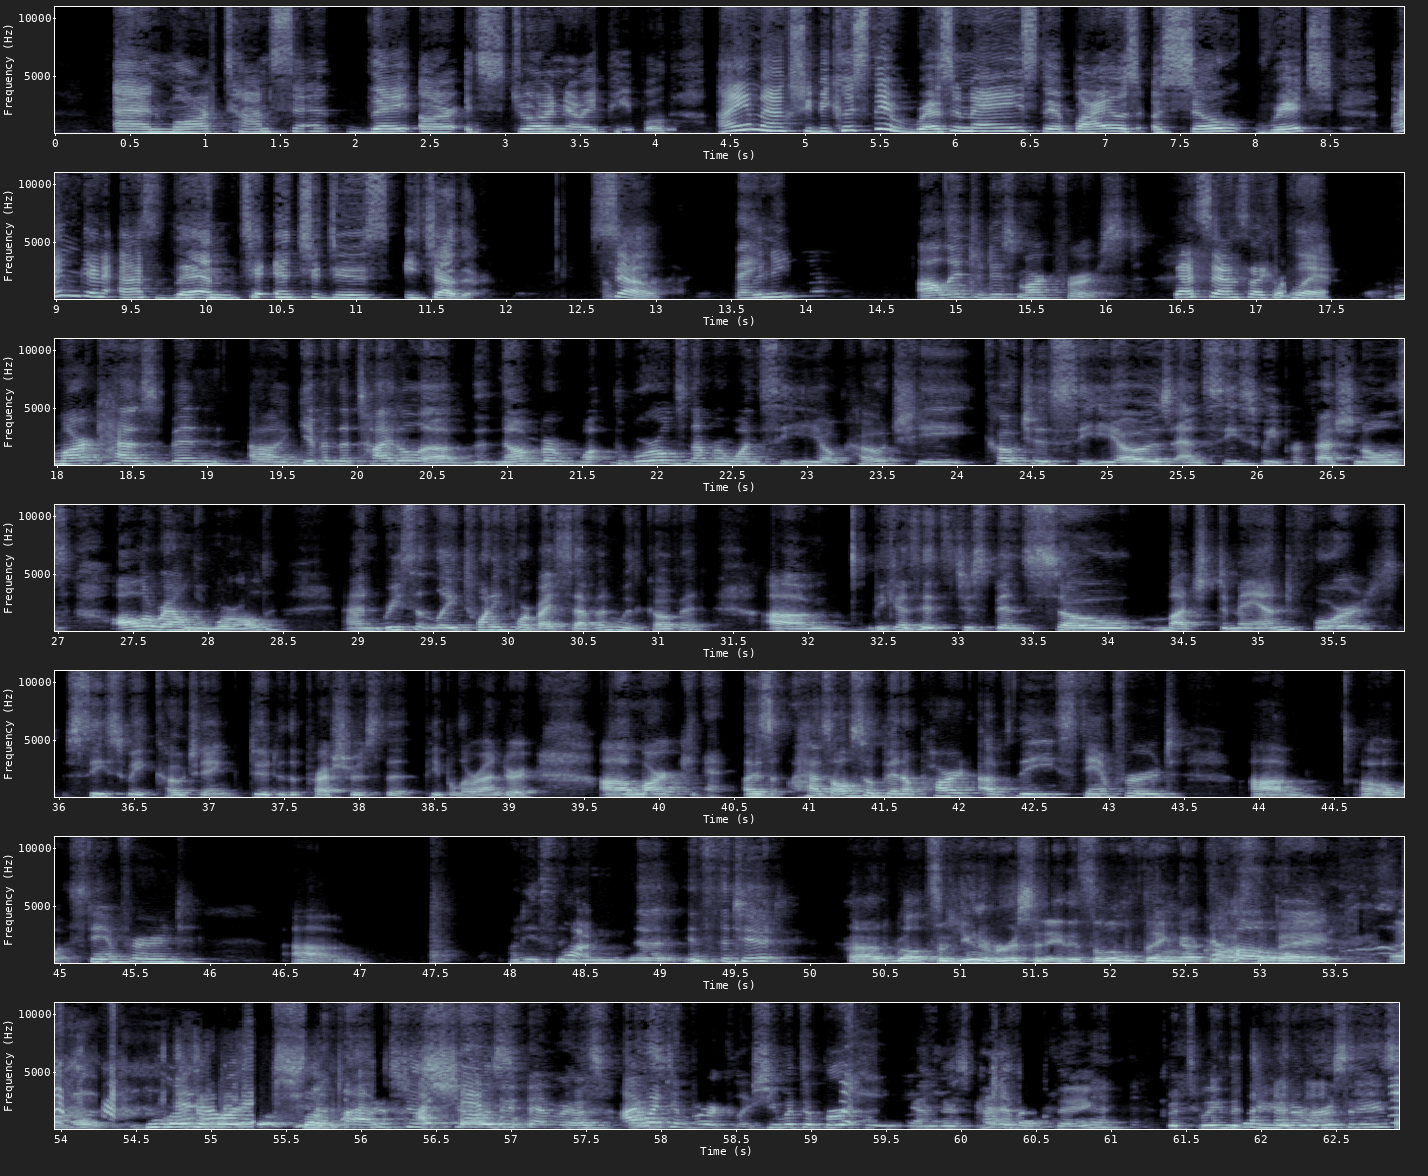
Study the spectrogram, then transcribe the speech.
and Mark Thompson. They are extraordinary people. I am actually, because their resumes, their bios are so rich, I'm going to ask them to introduce each other. So, Okay. Thank you. Bonita, I'll introduce Mark first. That sounds like a plan. Mark has been uh, given the title of the number one, the world's number one CEO coach. He coaches CEOs and C-suite professionals all around the world, and recently 24 by 7 with COVID, um, because it's just been so much demand for C-suite coaching due to the pressures that people are under. Uh, Mark has, has also been a part of the Stanford, um, oh, Stanford. Um, what is the What? name of the institute? Uh, well, it's a university. That's a little thing across No. the bay. Uh, who went to Berkeley? So this just I can't shows. remember. as- I went to Berkeley. She went to Berkeley, and there's kind of a thing between the two universities.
